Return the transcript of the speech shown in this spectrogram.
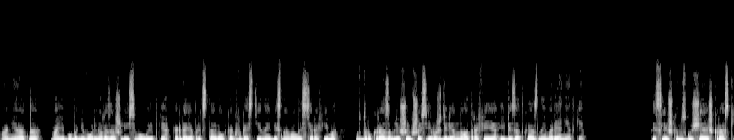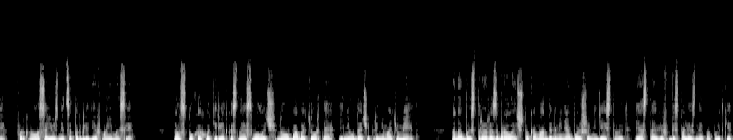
«Понятно». Мои губы невольно разошлись в улыбке, когда я представил, как в гостиной бесновалась Серафима, вдруг разом лишившись и вожделенного трофея, и безотказной марионетки. «Ты слишком сгущаешь краски», – фыркнула союзница, подглядев мои мысли. «Толстуха хоть и редкостная сволочь, но баба тертая и неудачи принимать умеет. Она быстро разобралась, что команды на меня больше не действуют, и, оставив бесполезные попытки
